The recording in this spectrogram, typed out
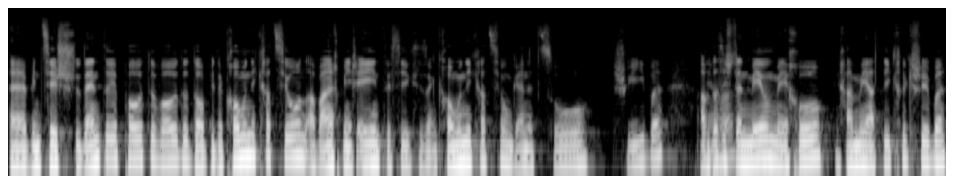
äh, bin zuerst Studentenreporter geworden, da bei der Kommunikation, aber eigentlich bin ich eh interessiert so in Kommunikation, gerne so schreiben. Aber ja. das ist dann mehr und mehr gekommen. Ich habe mehr Artikel geschrieben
